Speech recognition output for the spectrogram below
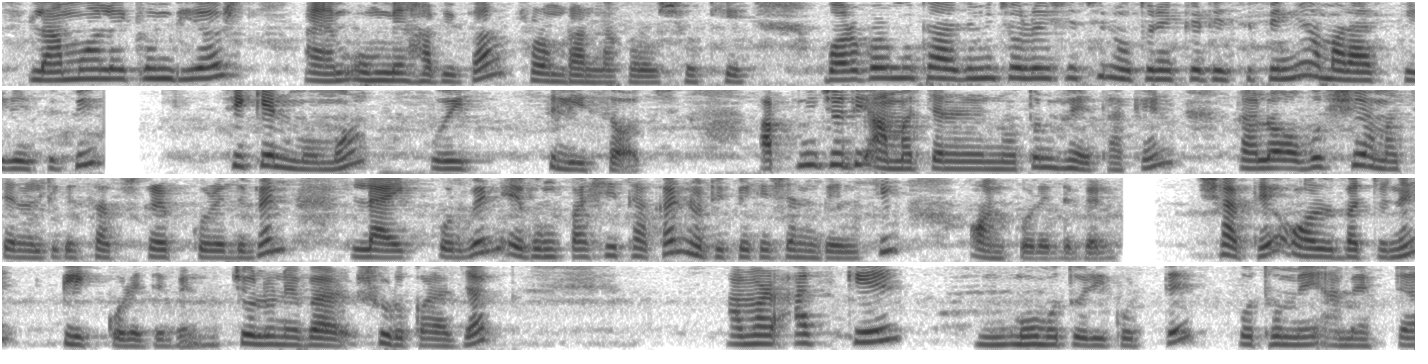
আসসালামু আলাইকুম viewers, I am Umme Habiba from রান্না করার সখী। বরাবর মতো আজ আমি চলে এসেছি নতুন একটা রেসিপি নিয়ে, আমার আজকের recipe chicken momo with chili sauce আপনি যদি আমার চ্যানেলে নতুন হয়ে থাকেন, তাহলে অবশ্যই আমার চ্যানেলটিকে সাবস্ক্রাইব করে দেবেন লাইক করবেন এবং পাশে থাকা নোটিফিকেশান বেলটি অন করে দেবেন। সাথে অল বাটনে ক্লিক করে দেবেন। চলুন এবার শুরু করা যাক। আমার আজকের মোমো তৈরি করতে প্রথমে আমি একটা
